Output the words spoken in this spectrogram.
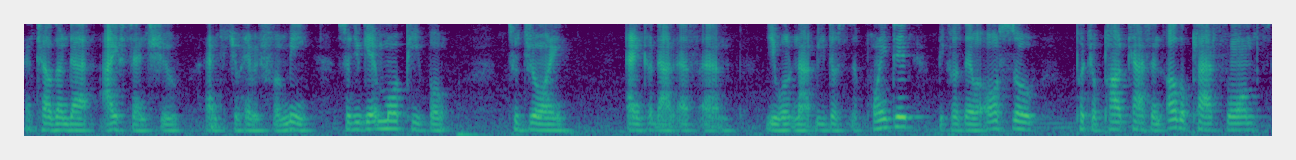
and tell them that I sent you and that you hear it from me. So you get more people to join Anchor.fm. You will not be disappointed because they will also put your podcast in other platforms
